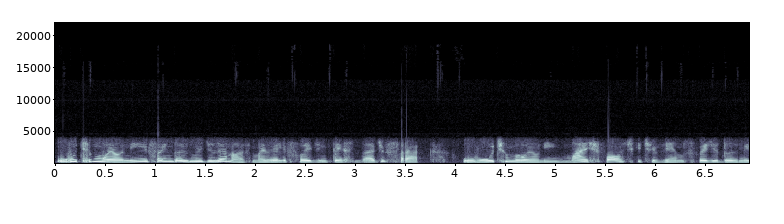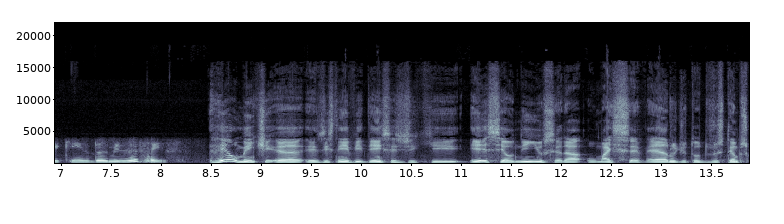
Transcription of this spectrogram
O último El Ninho foi em 2019, mas ele foi de intensidade fraca. O último El Ninho mais forte que tivemos foi de 2015 e 2016. Realmente é, existem evidências de que esse El Ninho será o mais severo de todos os tempos?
